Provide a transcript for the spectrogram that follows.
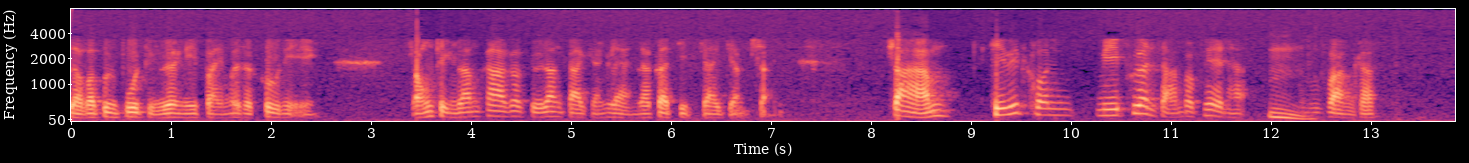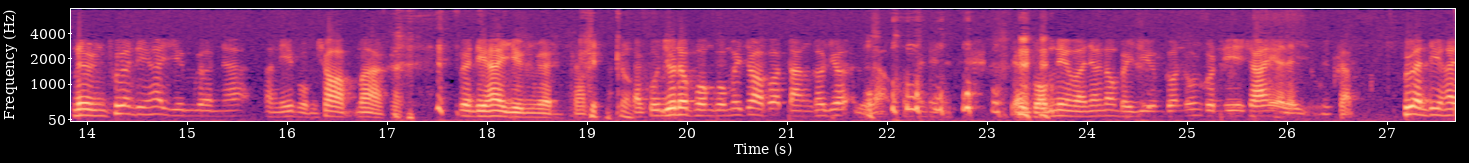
เราก็เพิ่งพูดถึงเรื่องนี้ไปเมื่อสักครู่นี้เอง สองสิ่งล้ำค่าก็คือร่างกายแข็งแรงแล้วก็จิตใจแจ่มใสสามชีวิตคนมีเพื่อนสามประเภทฮะอืมท่านผู้ฟังครับหนึ่งเพื่อนที่ให้ยืมเงินนะอันนี้ผมชอบมากครับ เพื่อนที่ให้ยืมเงินครับครับ แต่คุณยุทธพงศ์คงไม่ชอบเพราะตังค์เขาเยอะอยู่แล้วอย่างผมเนี่ยมันยังต้องไปยืมคนนู้นคนนี้ใช้อะไรอยู่ครับ เพื่อนที่ให้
